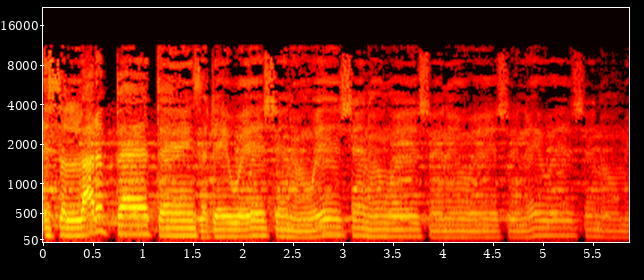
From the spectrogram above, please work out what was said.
it's a lot of bad things that they wishing and wishing and wishing and wishing they wishing on me.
